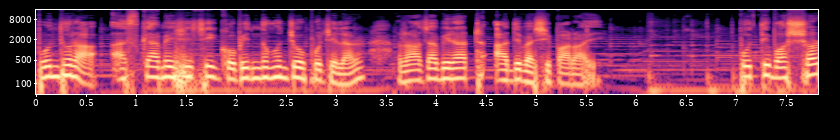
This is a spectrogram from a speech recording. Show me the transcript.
বন্ধুরা, আজকে আমি এসেছি গোবিন্দগঞ্জ উপজেলার রাজাবিরাট আদিবাসী পাড়ায়। প্রতি বৎসর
